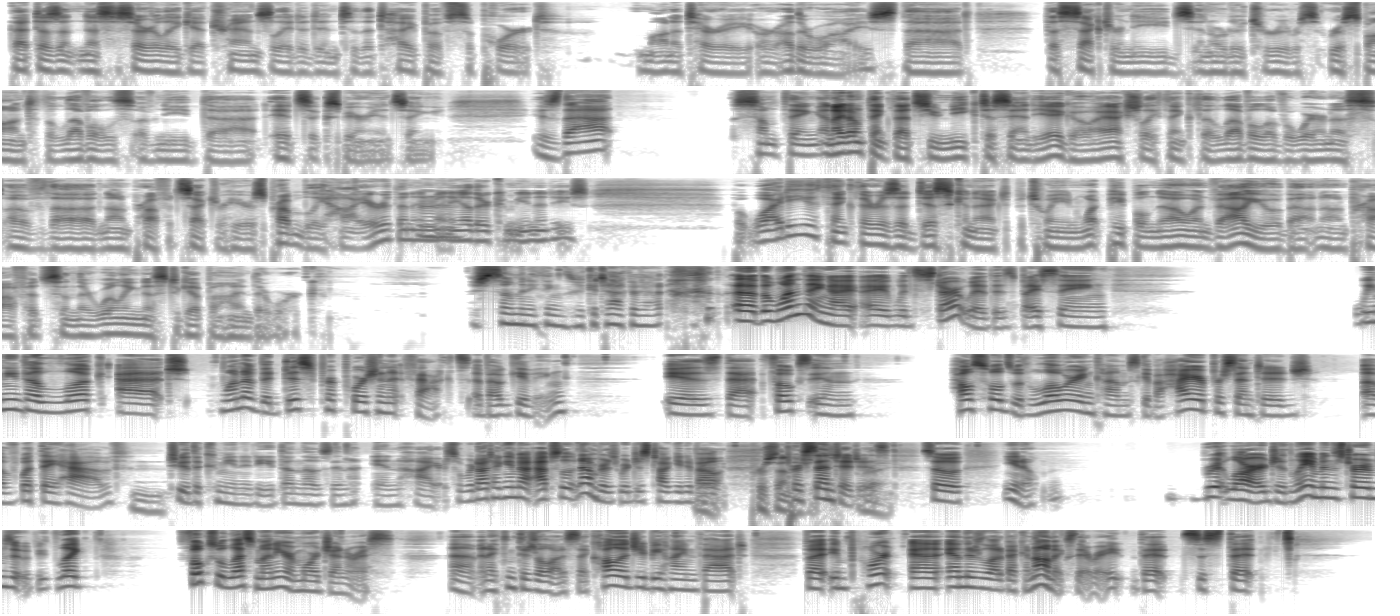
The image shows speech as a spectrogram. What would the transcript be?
that doesn't necessarily get translated into the type of support, monetary or otherwise, that the sector needs in order to re- respond to the levels of need that it's experiencing. Is that something, and I don't think that's unique to San Diego. I actually think the level of awareness of the nonprofit sector here is probably higher than in mm-hmm. many other communities. But why do you think there is a disconnect between what people know and value about nonprofits and their willingness to get behind their work? There's so many things we could talk about. uh, the one thing I, I would start with is by saying we need to look at one of the disproportionate facts about giving is that folks in households with lower incomes give a higher percentage of what they have hmm. to the community than those in in higher. So we're not talking about absolute numbers. We're just talking about right. percentages. percentages. Right. So you know, writ large in layman's terms, it would be like folks with less money are more generous, um, and I think there's a lot of psychology behind that. But important, uh, and there's a lot of economics there, right? That that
